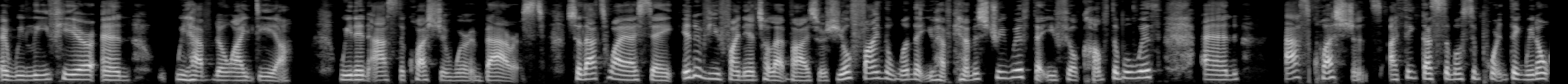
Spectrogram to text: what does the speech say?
And we leave here and we have no idea. We didn't ask the question. We're embarrassed. So that's why I say interview financial advisors. You'll find the one that you have chemistry with, that you feel comfortable with, and ask questions. I think that's the most important thing. We don't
